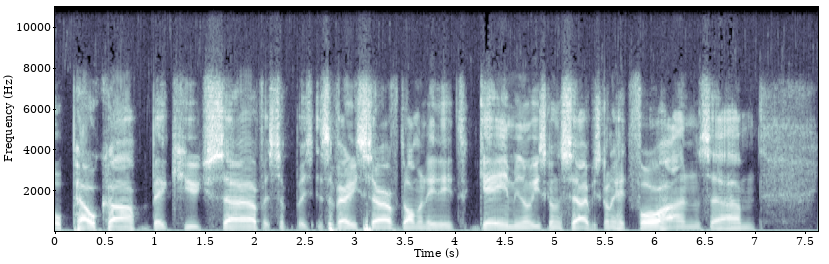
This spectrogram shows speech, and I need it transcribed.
Opelka, big, huge serve. It's a it's a very serve dominated game. You know, he's going to serve. He's going to hit forehands. Um,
